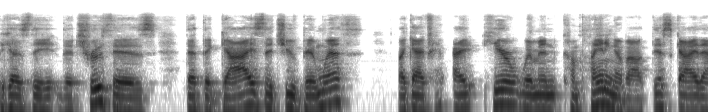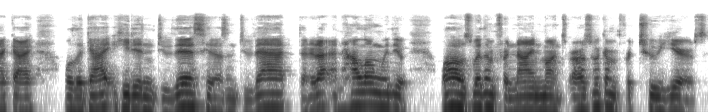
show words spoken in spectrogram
because the the truth is that the guys that you've been with like I've, I hear women complaining about this guy, that guy. Well, the guy, he didn't do this, he doesn't do that, da, da, da. And how long with you? Well, I was with him for nine months, or I was with him for two years.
